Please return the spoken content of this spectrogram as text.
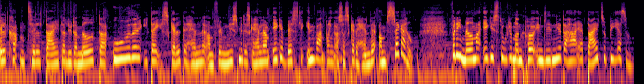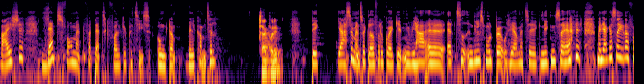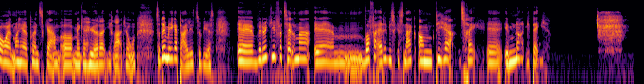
Velkommen til dig, der lytter med derude. I dag skal det handle om feminisme, det skal handle om ikke-vestlig indvandring, og så skal det handle om sikkerhed. Fordi med mig, ikke i studiet, men på en linje, der har jeg dig, Tobias Weiche, landsformand for Dansk Folkepartis Ungdom. Velkommen til. Tak for det. Jeg er simpelthen så glad for, at du går igennem. Vi har øh, altid en lille smule bøvl her med teknikken, så jeg, men jeg kan se dig foran mig her på en skærm, og man kan høre dig i radioen. Så det er mega dejligt, Tobias. Øh, vil du ikke lige fortælle mig, øh, hvorfor er det, vi skal snakke om de her tre øh, emner i dag?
